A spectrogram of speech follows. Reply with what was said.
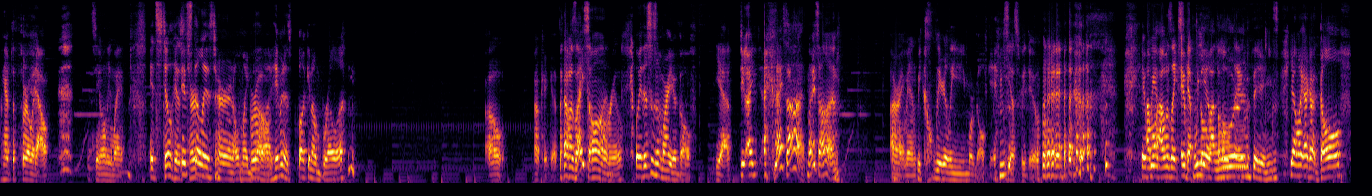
We have to throw it out. It's the only way. It's still his It's turn. still his turn. Oh my Bro. god. Him and his fucking umbrella. Oh. Okay, good. That was like, Nice on. real. Wait, this isn't Mario Golf. Yeah. Dude, I. I Nice on. nice on. Alright, man. We clearly need more golf games. yes, we do. If I, we I was like if we skeptical about the whole thing. things. Yeah, I'm like, I got golf,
